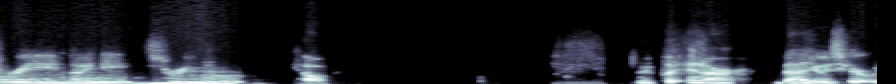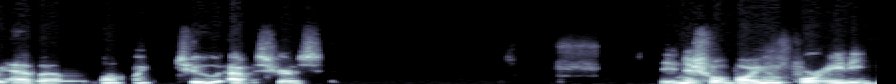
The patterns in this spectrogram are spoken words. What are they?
393 Kelvin. We put in our values here. We have uh, a 1.2 atmospheres. The initial volume 480.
